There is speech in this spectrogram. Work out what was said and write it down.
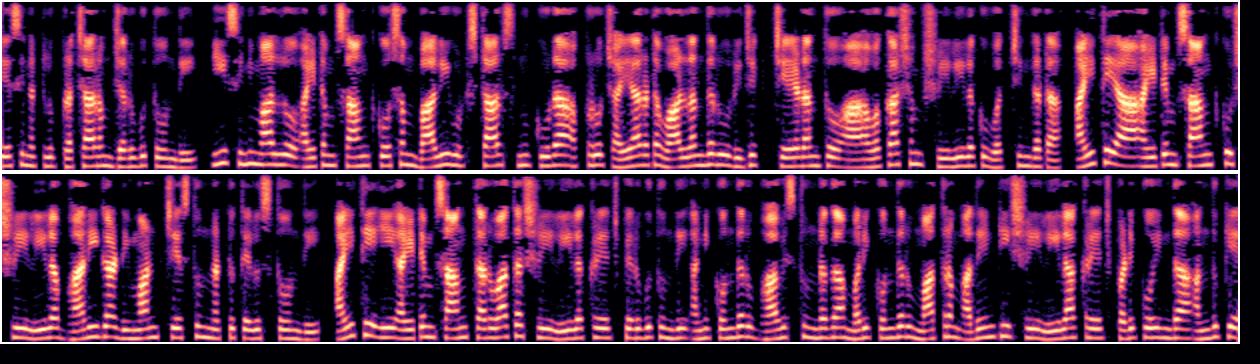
చేసినట్లు ప్రచారం జరుగుతోంది. ఈ సినిమాల్లో ఐటెం సాంగ్ కోసం బాలీవుడ్ స్టార్స్ను కూడా అప్రోచ్ అయ్యారట. వాళ్ళందరూ రిజెక్ట్ చేయడంతో ఆ అవకాశం శ్రీలీలకు వచ్చిందట. అయితే ఆ ఐటెం సాంగ్కు శ్రీలీల భారీగా డిమాండ్ చేస్తున్నట్టు తెలుస్తోంది. అయితే ఈ ఐటెం సాంగ్ తర్వాత శ్రీలీల క్రేజ్ పెరుగుతుంది అని కొందరు భావిస్తుండగా మరి కొందరు మాత్రం అదేంటి శ్రీలీల క్రేజ్ పడిపోయిందా అందుకే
